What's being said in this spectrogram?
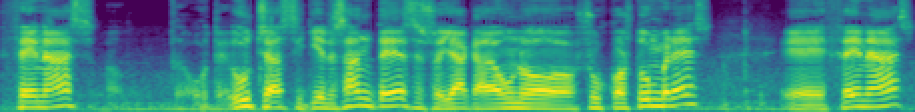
cenas o te duchas si quieres antes, eso ya cada uno sus costumbres, eh, cenas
